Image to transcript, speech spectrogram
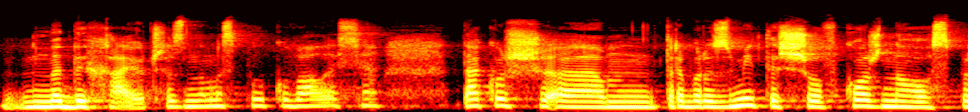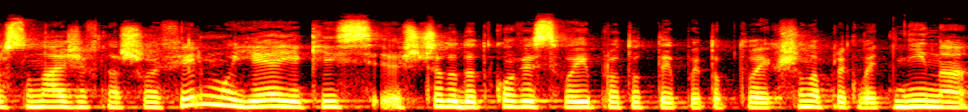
надихаючи з нами спілкувалася. Також ем, треба розуміти, що в кожного з персонажів нашого фільму є якісь ще додаткові свої прототипи. Тобто, якщо, наприклад, Ніна,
